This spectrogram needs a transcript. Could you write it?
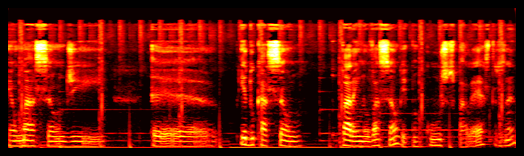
é uma ação de é, educação para a inovação, que é concursos, palestras, né?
